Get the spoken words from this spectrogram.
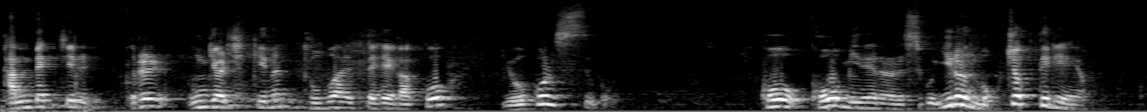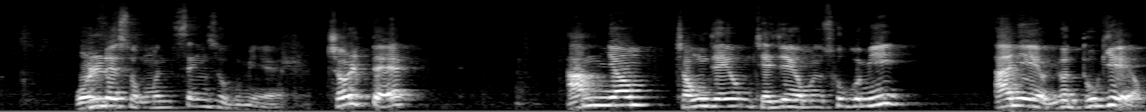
단백질을 응결시키는 두부할 때 해갖고 요걸 쓰고 고, 고 미네랄을 쓰고 이런 목적들이에요. 원래 소금은 생소금이에요. 절대 암염, 정제염, 제제염은 소금이 아니에요. 이건 독이에요.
